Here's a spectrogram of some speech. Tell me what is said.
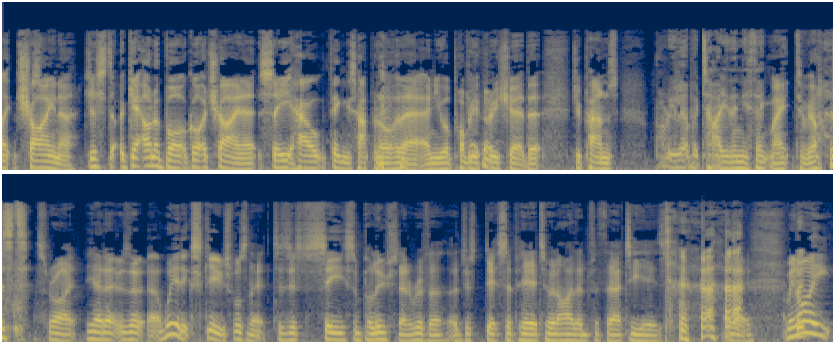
Like China, just get on a boat, go to China, see how things happen over there, and you will probably appreciate that Japan's probably a little bit tidier than you think, mate. To be honest, That's right. Yeah, it was a, a weird excuse, wasn't it, to just see some pollution in a river and just disappear to an island for thirty years. You know? I mean, I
